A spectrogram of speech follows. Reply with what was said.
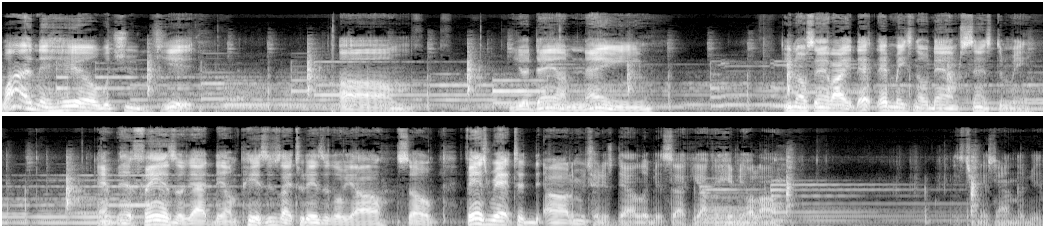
why in the hell would you get um your damn name? You know what I'm saying? Like that that makes no damn sense to me. And, and fans are goddamn pissed. This was like two days ago, y'all. So fans react to. Uh, let me turn this down a little bit so y'all can hear me. Hold on. Let's turn this down a little bit.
